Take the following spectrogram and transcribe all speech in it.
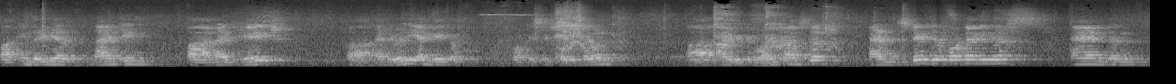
uh, in the year 1998 uh, at a very young age of 46, 47. Uh, I became vice chancellor and stayed there for 10 years and then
